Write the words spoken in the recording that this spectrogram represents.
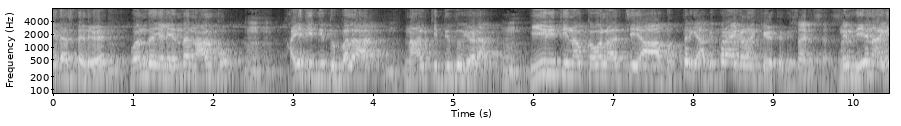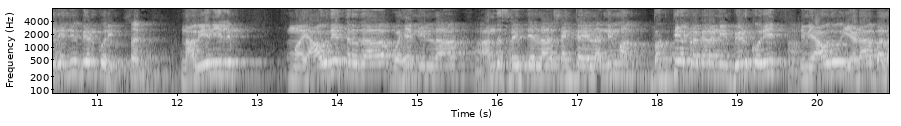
ಐದು ಹಚ್ತಾ ಇದ್ದೇವೆ. ಒಂದು ಎಲೆಯಿಂದ ನಾಲ್ಕು. ಐದು ಇದ್ದಿದ್ದು ಬಲ ನಾಲ್ಕು ಇದ್ದಿದ್ದು ಎಡ. ಈ ರೀತಿ ನಾವು ಕವಲ ಹಚ್ಚಿ ಆ ಭಕ್ತರಿಗೆ ಅಭಿಪ್ರಾಯಗಳನ್ನ ಕೇಳ್ತೇವೆ ಸರಿ ಸರ್ ಸರಿ. ನಿಮ್ದು ಏನಾಗಿದೆ ನೀವು ಬೇಡ್ಕೋರಿ. ಸರಿ. ನಾವೇನು ಇಲ್ಲಿ ಮ- ಯಾವುದೇ ತರದ ವಹೆಮ್ ಇಲ್ಲ ಅಂಧಶ್ರದ್ಧೆ ಇಲ್ಲ ಶಂಕ ಇಲ್ಲ ನಿಮ್ಮ ಭಕ್ತಿಯ ಪ್ರಕಾರ ನೀವು ಬೇಡ್ಕೋರಿ ನಿಮ್ ಯಾವುದು ಎಡ ಬಲ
